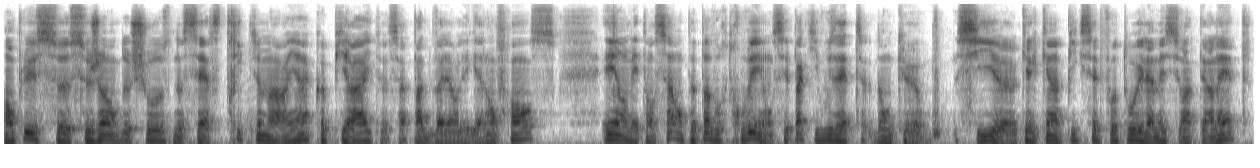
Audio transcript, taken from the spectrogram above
En plus, euh, ce genre de choses ne sert strictement à rien. Copyright, ça n'a pas de valeur légale en France. Et en mettant ça, on ne peut pas vous retrouver. On ne sait pas qui vous êtes. Donc, euh, si euh, quelqu'un pique cette photo et la met sur Internet,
